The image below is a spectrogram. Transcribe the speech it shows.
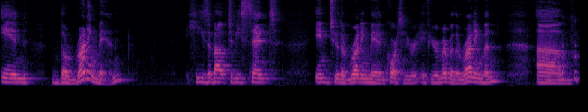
in the Running Man, he's about to be sent into the Running Man course. If you if you remember the Running Man, um,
